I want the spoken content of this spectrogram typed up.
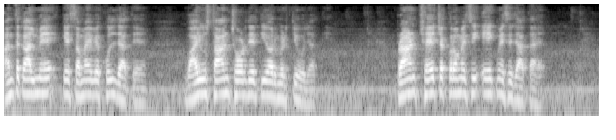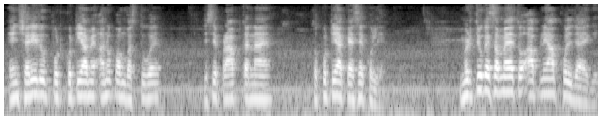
अंतकाल में के समय वे खुल जाते हैं। वायु स्थान छोड़ देती है और मृत्यु हो जाती है। प्राण छह चक्रों में से एक में से जाता है। इन शरीर रूप कुटिया में अनुपम वस्तु है। जिसे प्राप्त करना है तो कुटिया कैसे खुले? मृत्यु के समय तो अपने आप खुल जाएगी,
